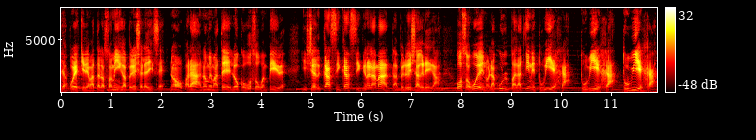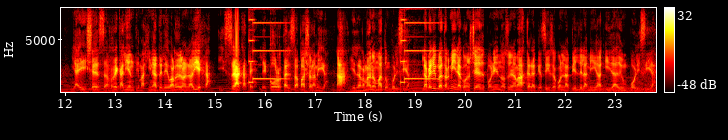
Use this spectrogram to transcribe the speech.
Después quiere matar a su amiga, pero ella le dice, no, pará, no me maté, loco, vos sos buen pibe. Y Jed casi, casi que no la mata, pero ella agrega, vos sos bueno, la culpa la tiene tu vieja, tu vieja, tu vieja. Y ahí Jed se recalienta, imagínate, le bardearon a la vieja. Y sácate, le corta el zapallo a la amiga. Ah, y el hermano mata a un policía. La película termina con Jed poniéndose una máscara que se hizo con la piel de la amiga y la de un policía.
